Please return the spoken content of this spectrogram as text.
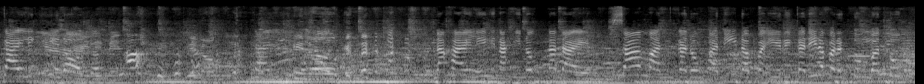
Kylie Hinog. Ah. Kylie Hinog. na Kylie, hinahinog na dahil saman kanong kanina, pairi kanina pa nagtumba-tumba.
